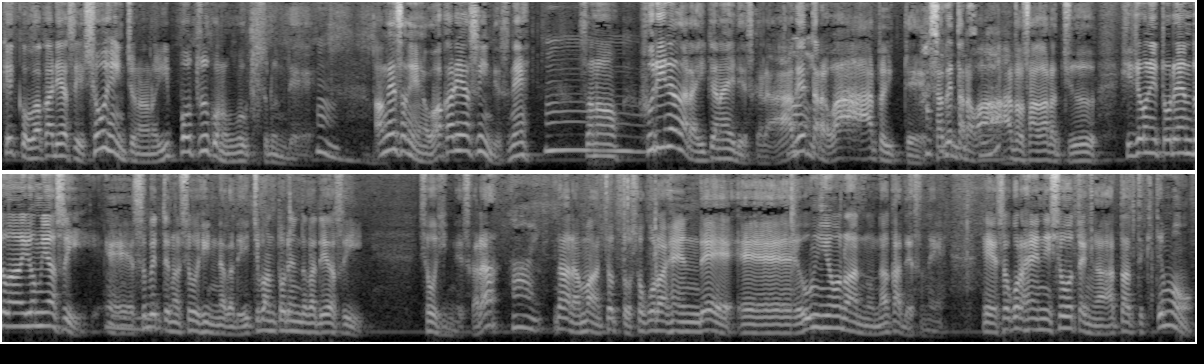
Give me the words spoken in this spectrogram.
結構分かりやすい。商品っていうのは、あの、一方通行の動きするんで、うん、上げ下げが分かりやすいんですね。その、振りながらいかないですから、上げたらわーっといって、はい、下げたらわーっと下がるっていう、非常にトレンドが読みやすい、す、えー、べ、ての商品の中で一番トレンドが出やすい。商品ですから、はい、だからまあちょっとそこら辺で、えー、運用難の中ですね、えー、そこら辺に焦点が当たってきても、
